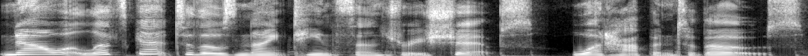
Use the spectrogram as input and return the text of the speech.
Now, let's get to those 19th century ships. What happened to those?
